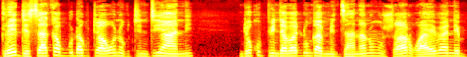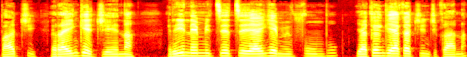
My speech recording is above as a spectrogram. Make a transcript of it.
Gredhesi akabuda kuti aone kuti ndiani ndokupinda vadungamidzana nomuzvarwa aiva nebhachi rainge jena. Riine mitsetse yainge mipfumbu yakanga yakachinjikana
